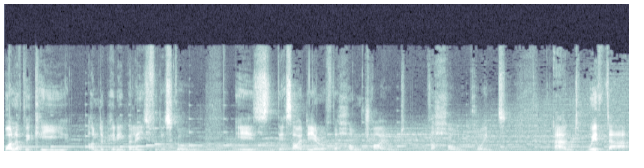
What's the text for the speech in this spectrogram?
One of the key underpinning beliefs for the school is this idea of the whole child, the whole point. And with that,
